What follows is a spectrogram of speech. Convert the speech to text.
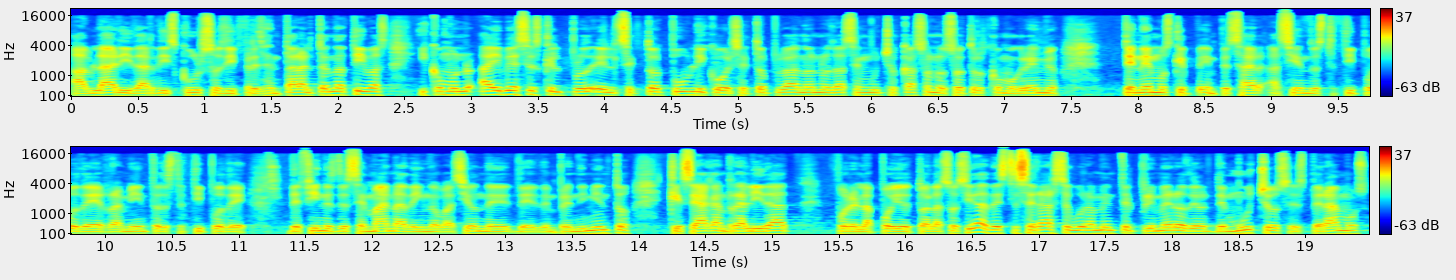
hablar y dar discursos y presentar alternativas. Y como hay veces que el, sector público o el sector privado no nos hacen mucho caso, nosotros como gremio tenemos que empezar haciendo este tipo de herramientas, este tipo de, fines de semana de innovación, de, de emprendimiento, que se hagan realidad por el apoyo de toda la sociedad. Este será seguramente el primero de de, muchos, esperamos,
